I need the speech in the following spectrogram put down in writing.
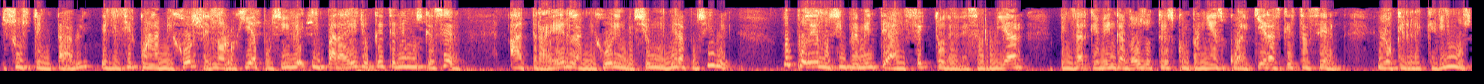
sustentable, es decir, con la mejor tecnología posible y para ello, ¿qué tenemos que hacer? Atraer la mejor inversión minera posible. No podemos simplemente a efecto de desarrollar pensar que venga dos o tres compañías cualquiera que éstas sean. Lo que requerimos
